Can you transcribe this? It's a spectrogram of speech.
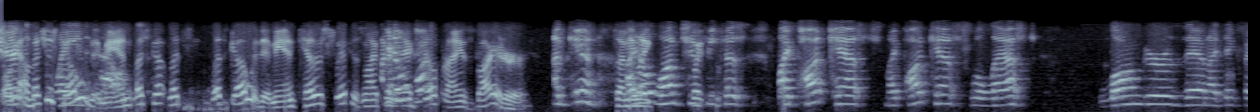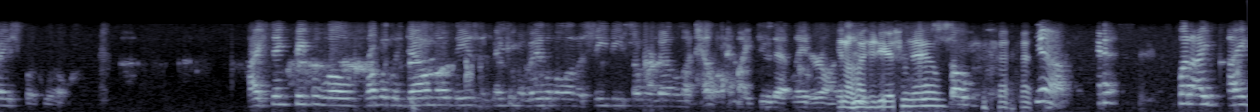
check. yeah, let's just go with it, man. out. Let's go. Let's let's go with it, man. Taylor Swift is my I don't favorite ex-girlfriend. I inspired her. Again, So, I I, don't like, want to wait- because my podcasts my podcasts will last longer than I think Facebook will. I think people will probably download these and make them available on a CD somewhere down the line. Hell, I might do that later on. In a hundred years from now. So yeah, and, but I, I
